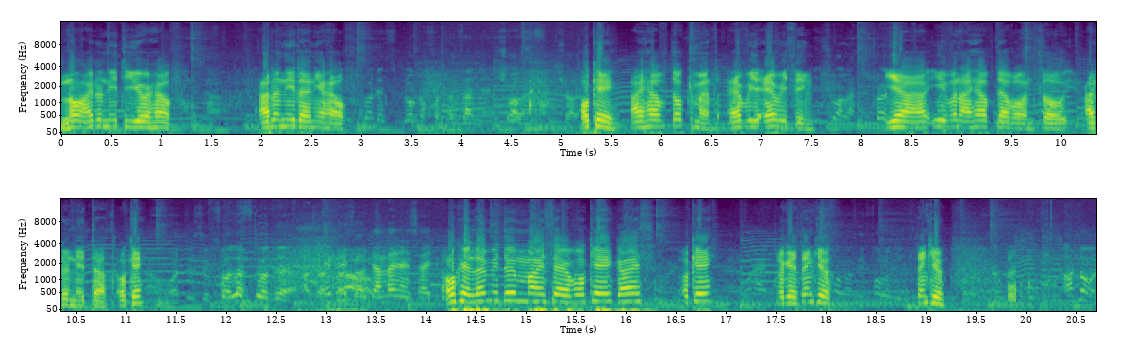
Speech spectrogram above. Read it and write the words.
No, I don't need your help. I don't need any help. Insurance broker for Tanzania. Insurance. Insurance. Okay, I have document, every everything. Insurance. insurance. Yeah, even I have that one, so I don't need that. Okay? So let's go there. Everything Tanzanian side. Okay, let me do it myself. Okay, guys. Okay. Okay, thank you. Thank you. Ah, no,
